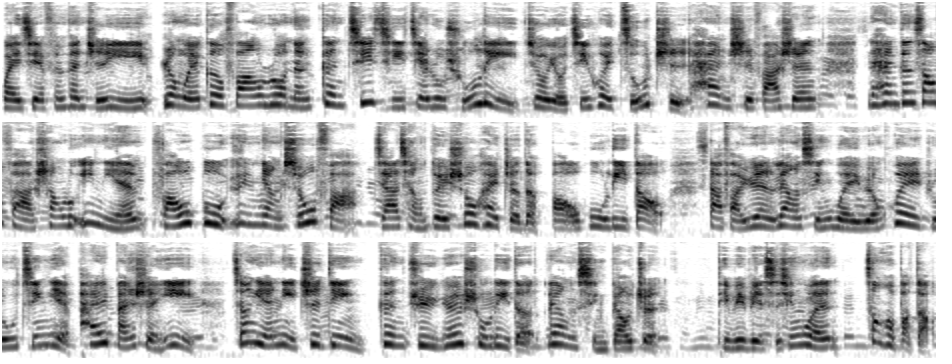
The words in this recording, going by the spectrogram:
外界纷纷质疑认为各方若能更积极介入处理就有机会阻止憾事发生。南韩根法上路一年法务部酝酿修法加强对受害者的保护力道。大法院量刑委员会如今也拍板审议将严拟制定更具约束力的量刑标准。Tvbs 新闻综合报道。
